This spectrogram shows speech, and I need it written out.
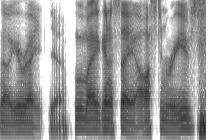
No, you're right. Yeah. Who am I gonna say? Austin Reaves.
